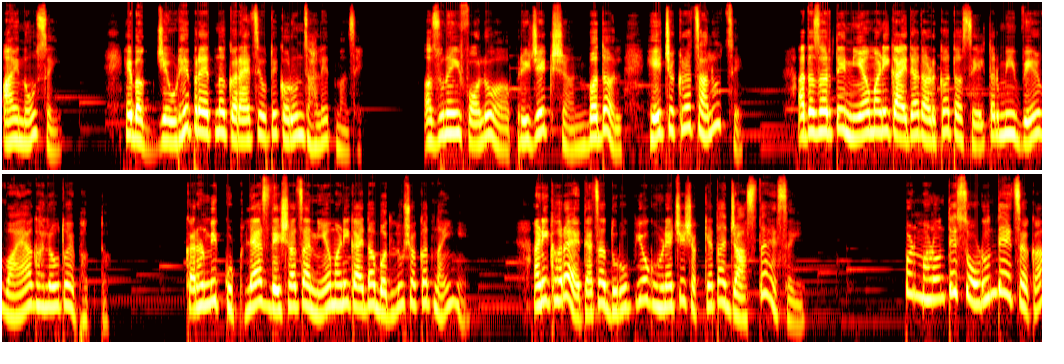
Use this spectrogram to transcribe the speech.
I know Sai. हे बघ जेवढे प्रयत्न करायचे होते करून झालेत माझे. अजूनही फॉलोअप रिजेक्शन बदल हे चक्र चालूच आहे. आता जर ते नियम आणि कायद्यात अडकत असेल तर मी वेळ वाया घालवतोय फक्त. कारण मी कुठल्याच देशाचा नियम आणि कायदा बदलू शकत नाहीये. आणि खरं आहे त्याचा दुरुपयोग होण्याची शक्यता जास्त आहे सई. पण म्हणून ते सोडून द्यायचं का?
